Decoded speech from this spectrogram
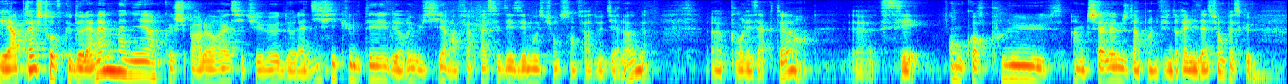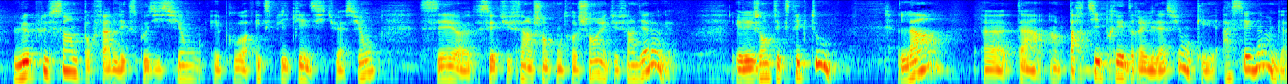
Et après, je trouve que de la même manière que je parlerais, si tu veux, de la difficulté de réussir à faire passer des émotions sans faire de dialogue euh, pour les acteurs, euh, c'est encore plus un challenge d'un point de vue de réalisation parce que le plus simple pour faire de l'exposition et pour expliquer une situation, c'est euh, tu fais un champ contre champ et tu fais un dialogue. Et les gens t'expliquent tout. Là, tu as un parti pris de réalisation qui est assez dingue,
